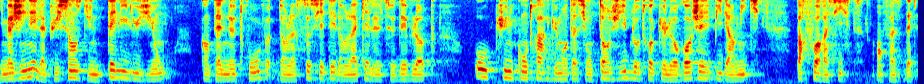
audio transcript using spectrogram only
Imaginez la puissance d'une telle illusion quand elle ne trouve, dans la société dans laquelle elle se développe, aucune contre-argumentation tangible autre que le rejet épidermique, parfois raciste, en face d'elle.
